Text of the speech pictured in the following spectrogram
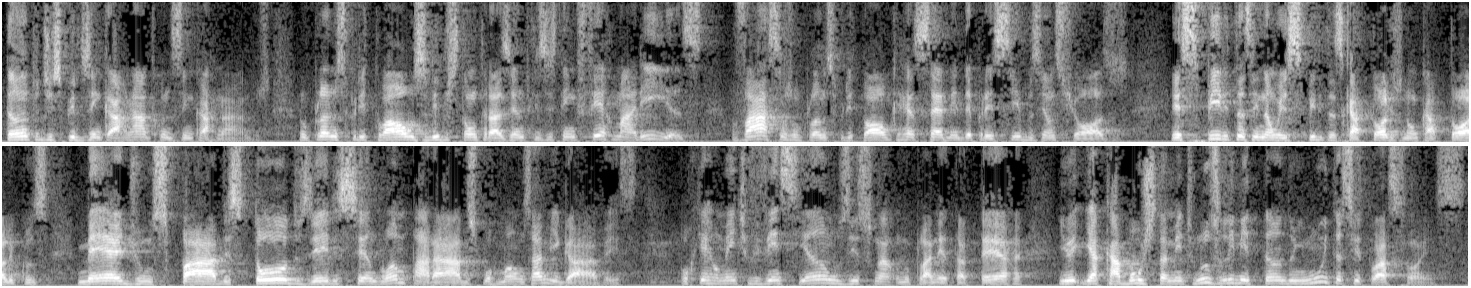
tanto de espíritos encarnados quanto desencarnados. No plano espiritual, os livros estão trazendo que existem enfermarias vastas no plano espiritual que recebem depressivos e ansiosos. Espíritas e não espíritas, católicos e não católicos, médiums, padres, todos eles sendo amparados por mãos amigáveis. Porque realmente vivenciamos isso na, no planeta Terra e, e acabou justamente nos limitando em muitas situações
